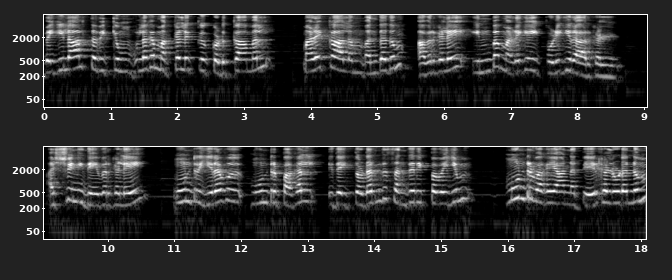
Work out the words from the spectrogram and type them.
வெயிலால் தவிக்கும் உலக மக்களுக்கு கொடுக்காமல் மழைக்காலம் வந்ததும் அவர்களே இன்ப மழையை பொழிகிறார்கள். அஸ்வினி தேவர்களே மூன்று இரவு மூன்று பகல் இதைத் தொடர்ந்து சஞ்சரிப்பவையும் மூன்று வகையான தேர்களுடனும்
